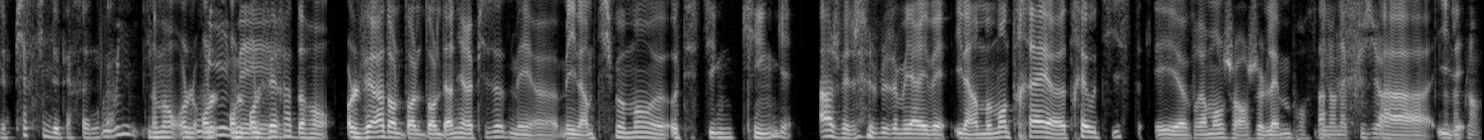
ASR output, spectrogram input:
le pire type de personne. quoi. Oui. Non, mais on, on- Oui, on- on le verra dans, on le verra dans, dans- dans le dernier épisode, mais, euh, mais il a un petit moment euh, autistic king. Ah, je vais, je vais jamais y arriver. Il a un moment très, euh, très autiste et euh, vraiment, genre, je l'aime pour ça. Il en a plusieurs. Ah, il il, en a est- plein.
